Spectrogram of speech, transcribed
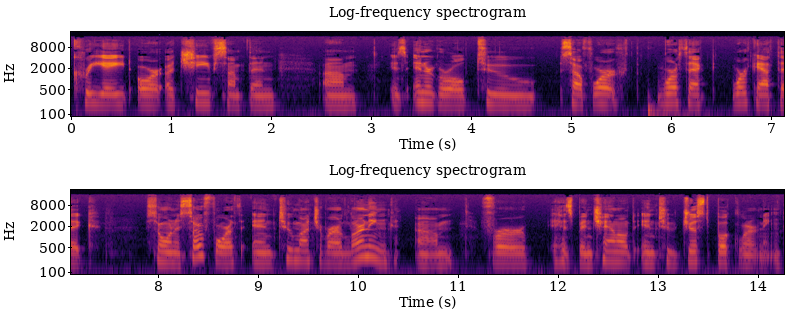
create or achieve something um, is integral to self worth, work ethic, so on and so forth. And too much of our learning um, for has been channeled into just book learning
